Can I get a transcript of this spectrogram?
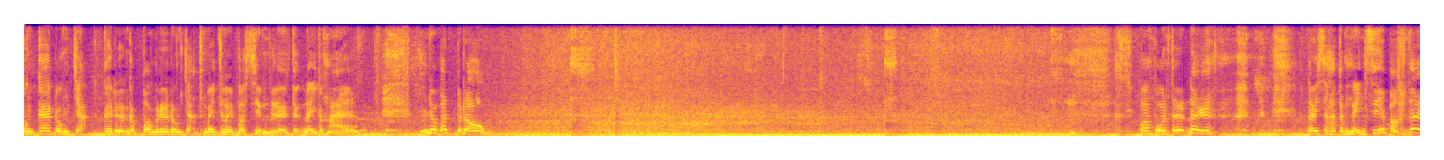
បង្កើតរោងចក្ររឿងកំប៉ុងឬរោងចក្រថ្មីថ្មីរបស់សៀមលើទឹកដីខ្មែរខ្ញុំអត់ព្រម បងប្អូនត្រូវដឹងដោយសារតំណែងសៀមអស់ទៅ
